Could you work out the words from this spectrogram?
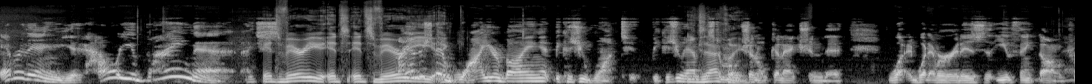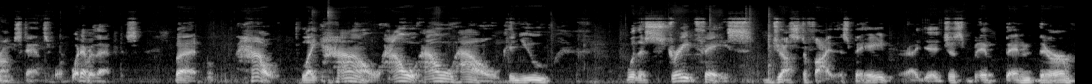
everything. How are you buying that? I just, it's very it's it's very. I very understand why you're buying it because you want to, because you have Exactly. this emotional connection to what, whatever it is that you think Donald Trump stands for, whatever that is. But how? Like how? How? How? How can you, with a straight face, justify this behavior? I- It just it, and there are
